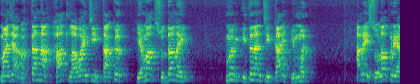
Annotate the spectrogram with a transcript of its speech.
माझ्या भक्तांना हात लावायची ताकद यमात सुद्धा नाही. मग इतरांची काय हिंमत? अरे सोलापुर्या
